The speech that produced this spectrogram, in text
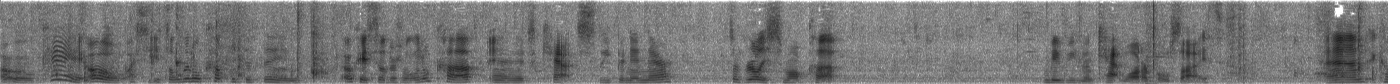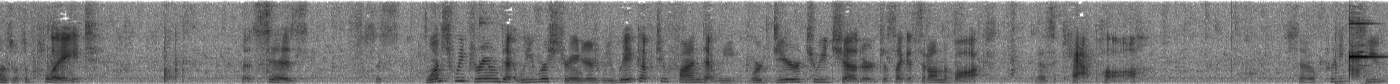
Okay. Oh, I see. It's a little cup with the thing. Okay, so there's a little cup and it's cat sleeping in there. It's a really small cup. Maybe even cat water bowl size. And it comes with a plate that says, says once we dreamed that we were strangers, we wake up to find that we were dear to each other, just like it said on the box. That's a cat paw. So pretty cute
